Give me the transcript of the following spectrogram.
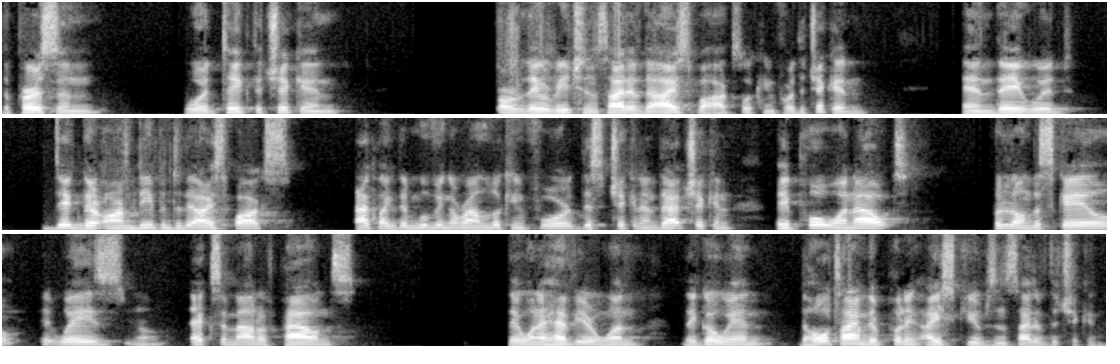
the person would take the chicken, or they would reach inside of the ice box looking for the chicken, and they would dig their arm deep into the ice box, act like they're moving around looking for this chicken and that chicken. They pull one out, put it on the scale. It weighs, you know, X amount of pounds. They want a heavier one. They go in. The whole time they're putting ice cubes inside of the chicken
